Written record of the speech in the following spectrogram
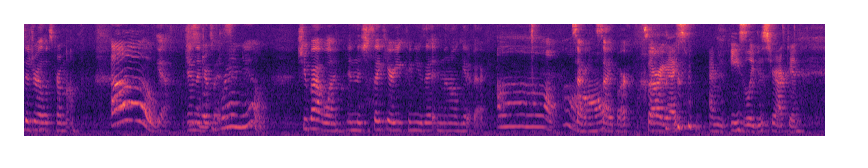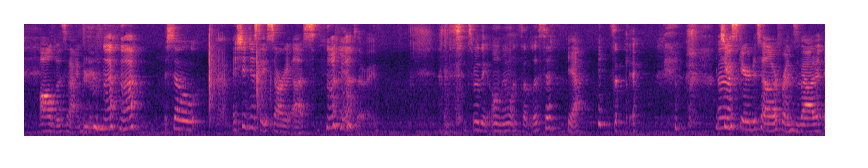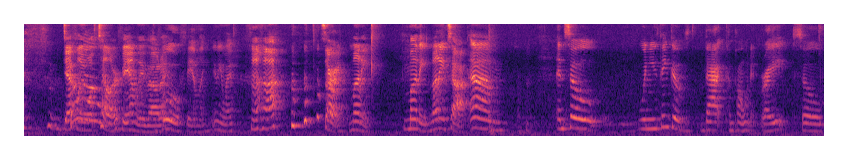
The drill is from mom. Oh. Yeah, and the drill bits. brand new. She bought one, and then she's like, "Here, you can use it, and then I'll get it back." Oh. Sorry, sidebar. Sorry, guys. I'm easily distracted all the time. So I should just say sorry, us. it's all right. Since we're the only ones that listen, yeah. it's okay. Too scared to tell our friends about it. Definitely won't tell our family about it. Oh, family. Anyway, sorry, money. money. Money talk. Um, and so when you think of that component, right? So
